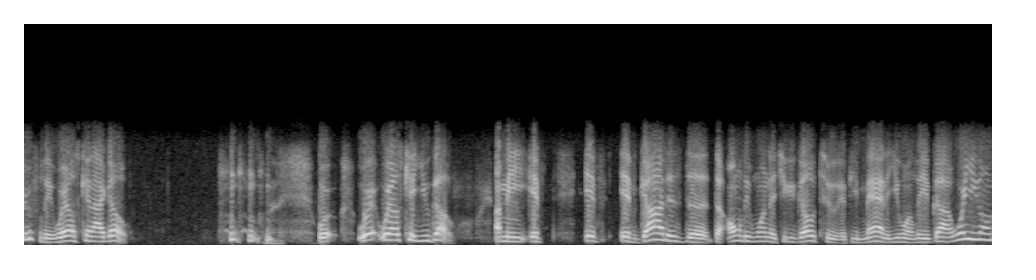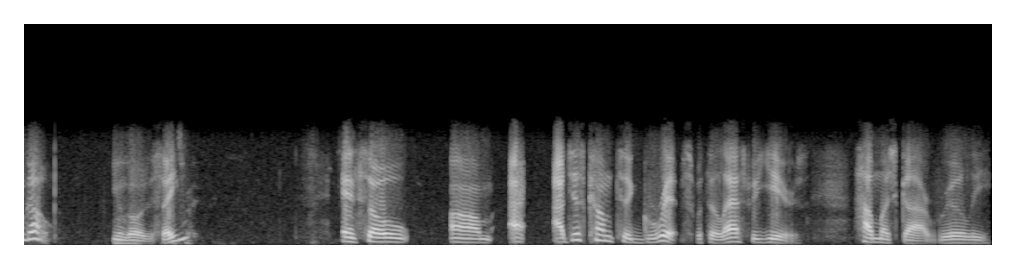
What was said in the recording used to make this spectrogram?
truthfully, where else can I go? right. where, where where else can you go? I mean, if if if God is the the only one that you could go to, if you're mad and you want to leave God, where are you gonna go? You gonna go to Satan? Right. And so, um, I I just come to grips with the last few years how much God really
